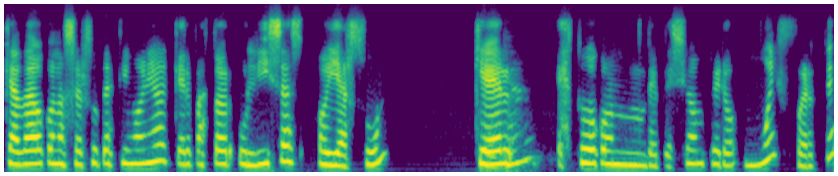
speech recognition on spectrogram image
que ha dado a conocer su testimonio, que es el pastor Ulises Oyarzún, que él estuvo con depresión, pero muy fuerte.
